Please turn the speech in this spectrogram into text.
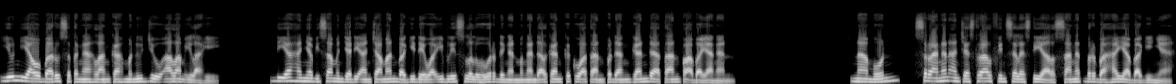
Yun Yao baru setengah langkah menuju alam ilahi. Dia hanya bisa menjadi ancaman bagi Dewa Iblis leluhur dengan mengandalkan kekuatan pedang ganda tanpa bayangan. Namun, serangan Ancestral Fin Celestial sangat berbahaya baginya.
